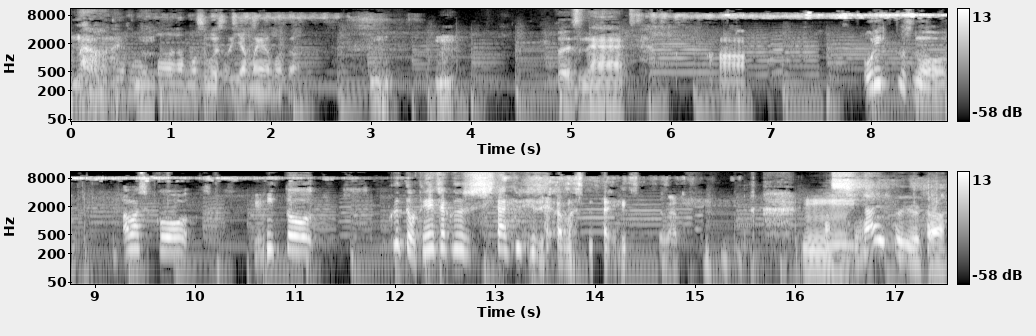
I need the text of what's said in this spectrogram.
い。なるほどね。うん山岡がもうすごいですよ、山々が。うん。うん。そうですね。あーオリックスも、あましこう、ユニット、作っても定着したイメージがあんましないですが。うん。まあ、しないというか、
